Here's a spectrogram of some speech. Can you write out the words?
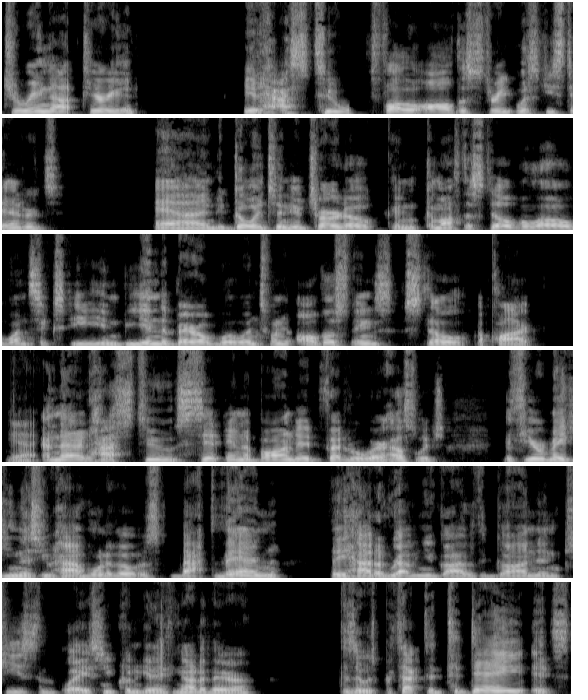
during that period. It has to follow all the straight whiskey standards and go into new charred oak and come off the still below 160 and be in the barrel below 120. All those things still apply. Yeah. And then it has to sit in a bonded federal warehouse, which if you're making this, you have one of those. Back then, they had a revenue guy with a gun and keys to the place, and you couldn't get anything out of there because it was protected. Today, it's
